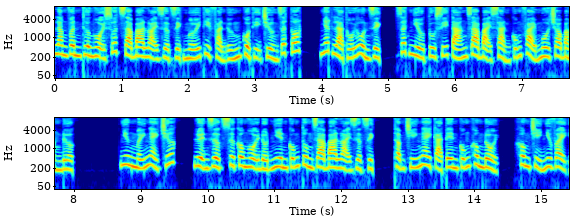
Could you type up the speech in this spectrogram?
Lăng Vân Thương hội xuất ra ba loại dược dịch mới thì phản ứng của thị trường rất tốt, nhất là thối hồn dịch, rất nhiều tu sĩ táng ra bại sản cũng phải mua cho bằng được. Nhưng mấy ngày trước, luyện dược sư công hội đột nhiên cũng tung ra ba loại dược dịch, thậm chí ngay cả tên cũng không đổi, không chỉ như vậy,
